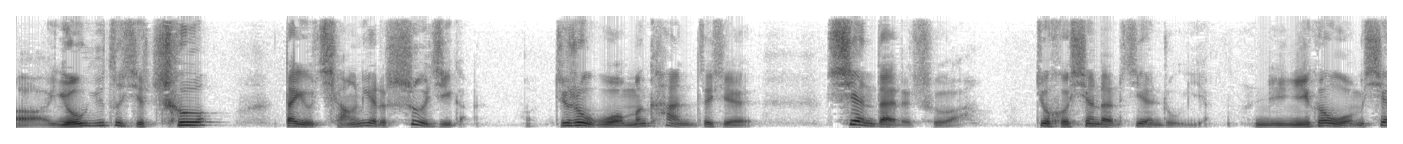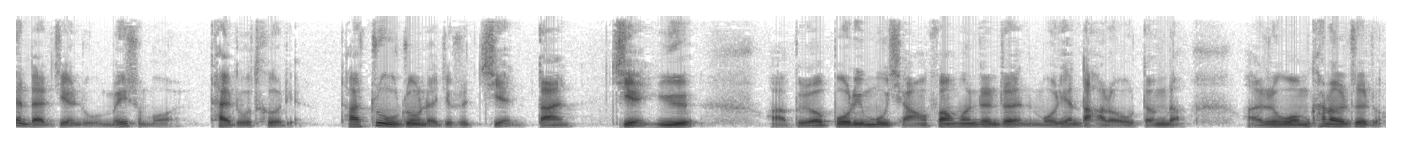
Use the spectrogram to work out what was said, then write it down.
啊，由于这些车带有强烈的设计感，就是我们看这些现代的车啊，就和现代的建筑一样。你你和我们现代的建筑没什么太多特点，它注重的就是简单简约啊，比如玻璃幕墙、方方正正、摩天大楼等等啊，是我们看到的这种。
